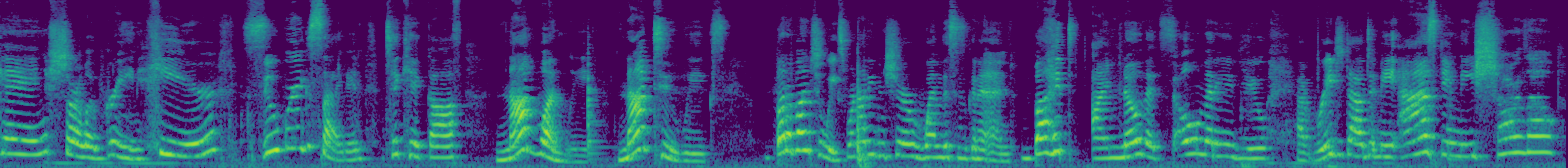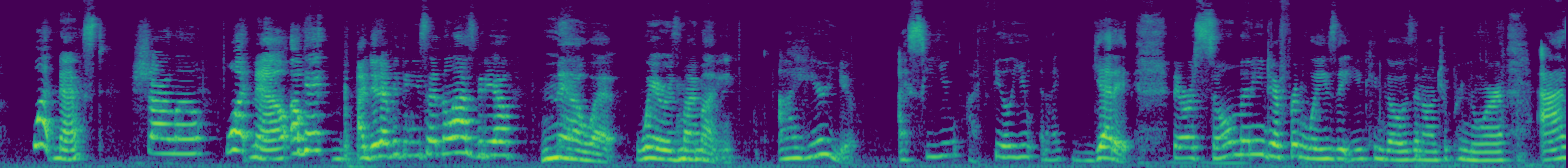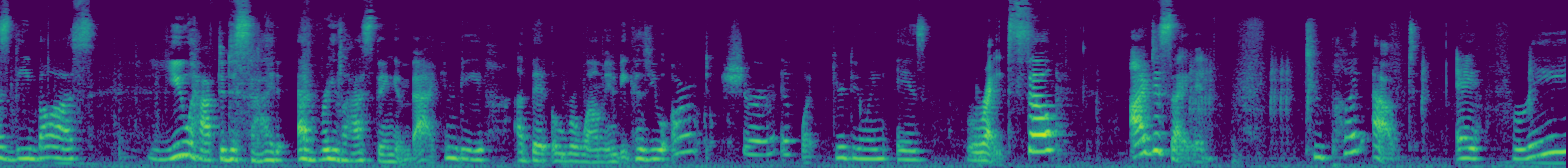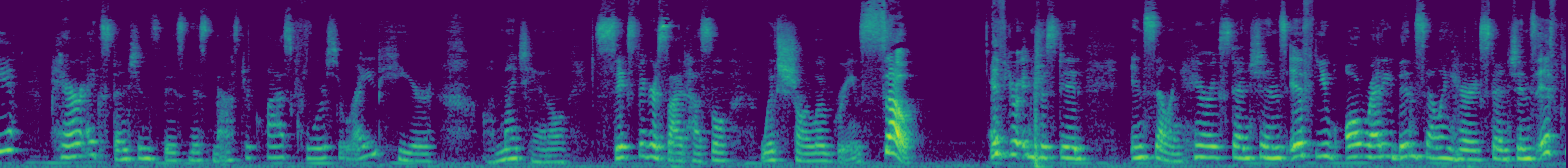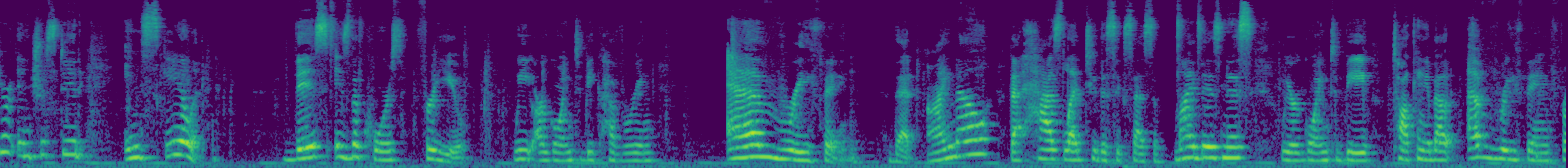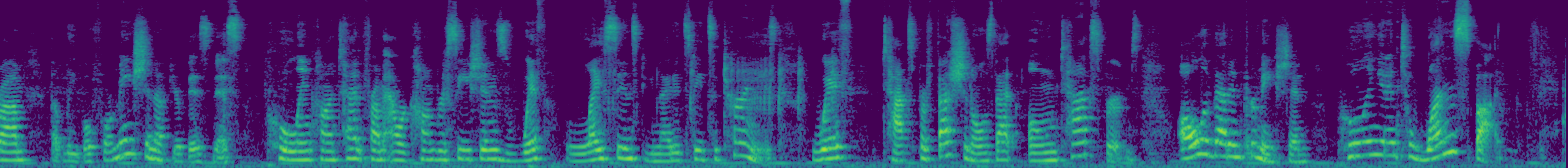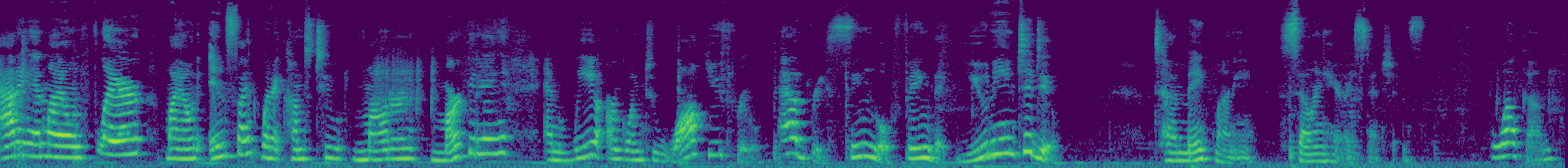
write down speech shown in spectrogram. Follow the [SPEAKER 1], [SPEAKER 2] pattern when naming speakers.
[SPEAKER 1] gang, Charlo Greene here. Super excited to kick off not one week, not two weeks, but a bunch of weeks. We're not even sure when this is going to end. But I know that so many of you have reached out to me asking me, Charlo, what next? Charlo, what now? Okay, I did everything you said in the last video. Now what? Where is my money? I hear you. I see you, I feel you, and I get it. There are so many different ways that you can go as an entrepreneur, as the boss. You have to decide every last thing, and that can be a bit overwhelming because you aren't sure if what you're doing is right. So, I decided to put out a free hair extensions business masterclass course right here on my channel Six Figure Side Hustle with Charlo Greene. So, if you're interested in selling hair extensions, if you've already been selling hair extensions, if you're interested in scaling, this is the course for you. We are going to be covering everything that I know that has led to the success of my business. We are going to be talking about everything from the legal formation of your business, pulling content from our conversations with licensed United States attorneys, with tax professionals that own tax firms. All of that information, pulling it into one spot, adding in my own flair, my own insight when it comes to modern marketing. And we are going to walk you through every single thing that you need to do to make money selling hair extensions. Welcome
